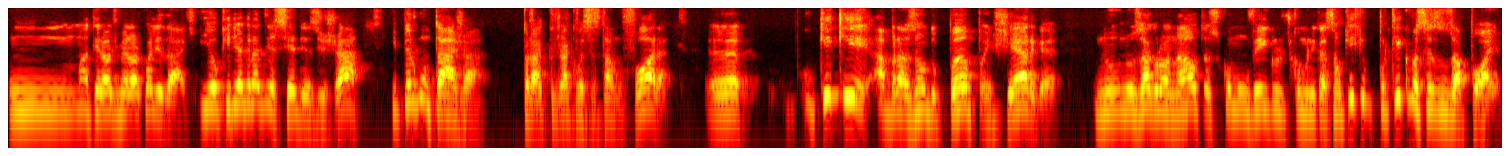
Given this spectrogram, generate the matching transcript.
um material de melhor qualidade. E eu queria agradecer desde já e perguntar já, pra, já que vocês estavam fora, eh, o que, que a Brasão do Pampa enxerga no, nos agronautas como um veículo de comunicação? Que que, por que, que vocês nos apoiam?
